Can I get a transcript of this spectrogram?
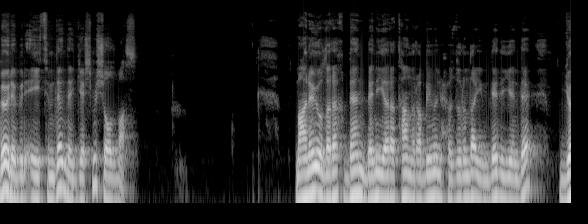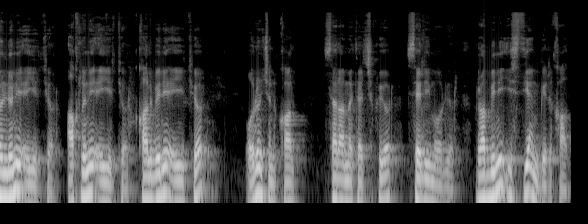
Böyle bir eğitimden de geçmiş olmaz. Manevi olarak ben beni yaratan Rabbimin huzurundayım dediğinde gönlünü eğitiyor, aklını eğitiyor, kalbini eğitiyor. Onun için kalp selamete çıkıyor, selim oluyor. Rabbini isteyen bir kalp.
